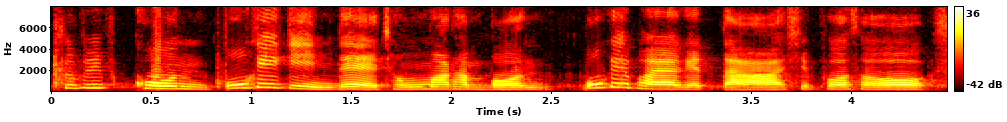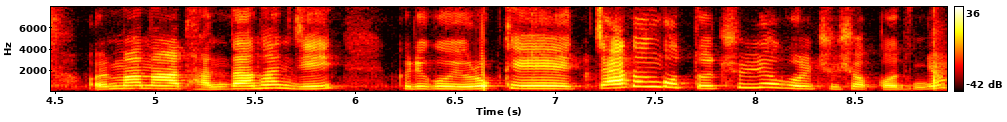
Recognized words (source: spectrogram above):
큐비콘 뽀개기인데 정말 한번 뽀개 봐야겠다 싶어서 얼마나 단단한지 그리고 이렇게 작은 것도 출력을 주셨거든요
